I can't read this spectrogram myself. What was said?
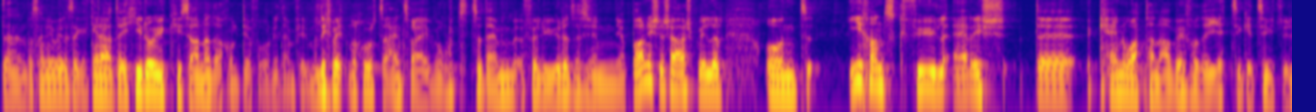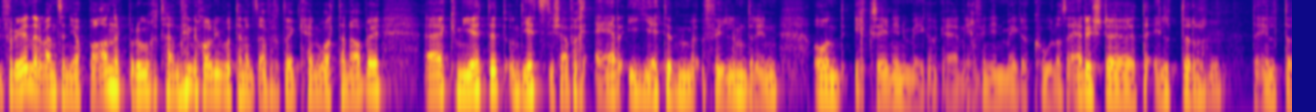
dann, was ich sagen, genau, der Hiroyuki Sanada kommt ja vor in dem Film. Und ich werde noch kurz ein, zwei Worte zu dem verlieren. Das ist ein japanischer Schauspieler und ich habe das Gefühl, er ist der Ken Watanabe von der jetzigen Zeit. Weil früher, wenn sie einen Japaner gebraucht haben in Hollywood, dann haben sie einfach den Ken Watanabe äh, gemietet und jetzt ist einfach er in jedem Film drin und ich sehe ihn mega gern. Ich finde ihn mega cool. Also er ist der, der älter mhm. Der älter,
